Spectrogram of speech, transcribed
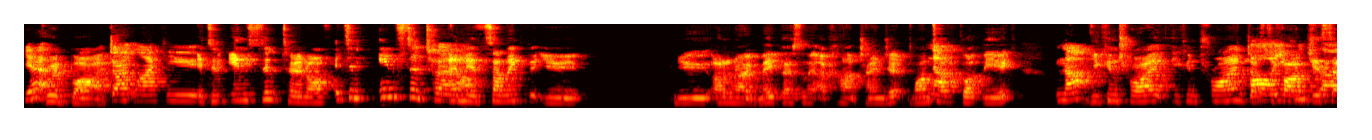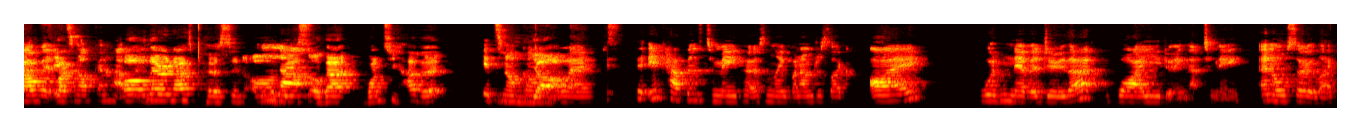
yeah, Goodbye. don't like you. It's an instant turn off. It's an instant turn and off. And it's something that you you I don't know me personally I can't change it once No. I've got the ick Nah. you can try you can try and Oh, you justify can try, yourself but like it's not going to oh, happen. oh they're a nice person oh Nah. this or that once you have it it's not going Yuck. away. The ick happens to me personally when I'm just like, I would never do that. Why are you doing that to me? And also, like,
